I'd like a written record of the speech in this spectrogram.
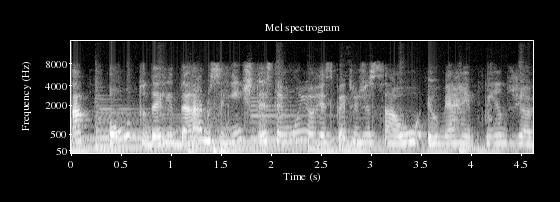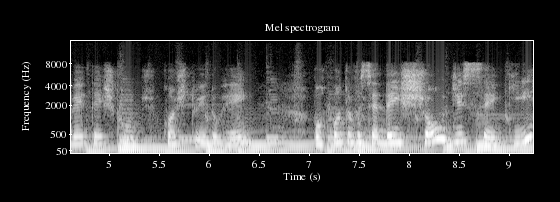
a ponto dele dar o seguinte testemunho a respeito de Saul: Eu me arrependo de haver te constituído rei, porquanto você deixou de seguir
